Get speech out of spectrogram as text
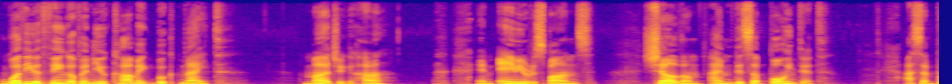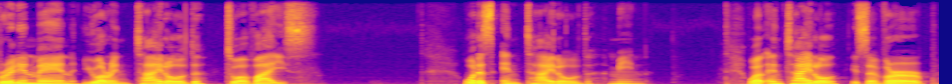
what do you think of a new comic book night? Magic, huh? And Amy responds, Sheldon, I'm disappointed. As a brilliant man, you are entitled to a vice. What does entitled mean? Well, entitled is a verb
